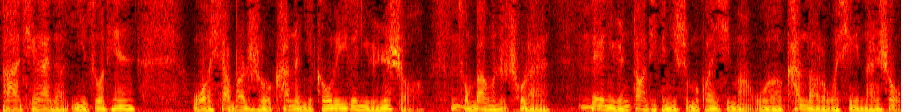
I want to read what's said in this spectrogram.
啊，亲爱的，你昨天我下班的时候看着你勾了一个女人手，从办公室出来，那个女人到底跟你什么关系吗？我看到了，我心里难受。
